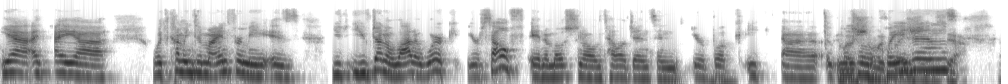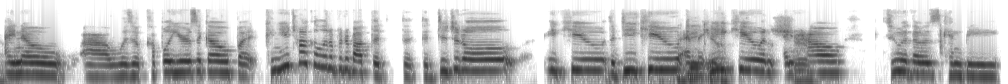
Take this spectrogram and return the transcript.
yeah i, I uh, what's coming to mind for me is you, you've done a lot of work yourself in emotional intelligence and your book uh, emotional, emotional, equations, equations yeah. Yeah. i know uh, was a couple years ago but can you talk a little bit about the, the, the digital EQ, the DQ, the and DQ. the EQ, and, sure. and how two of those can be.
